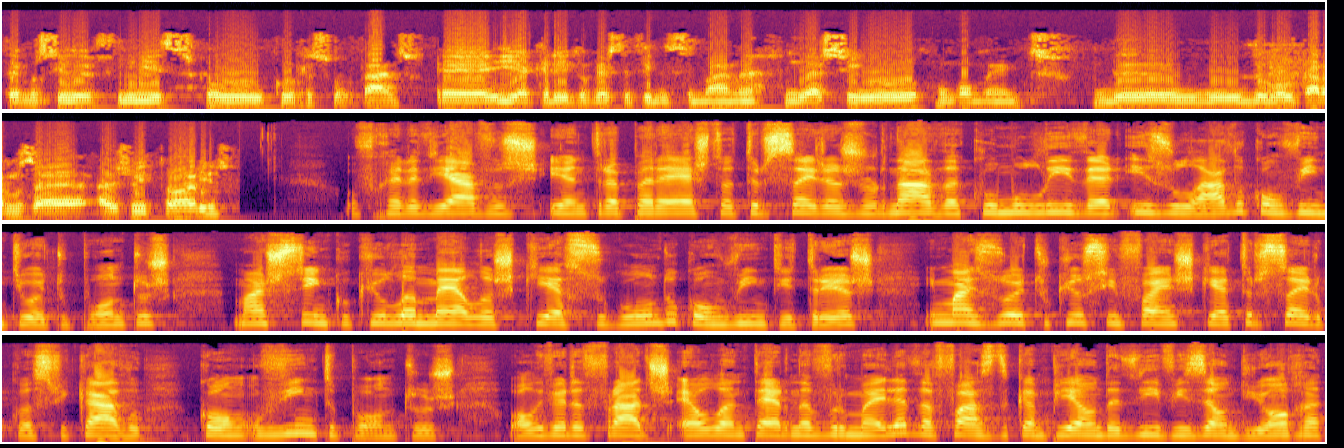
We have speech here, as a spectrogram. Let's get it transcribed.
temos sido felizes com, com os resultados eh, e acredito que este fim de semana já chegou o momento de, de, de voltarmos às vitórias. O Ferreira de Aves entra para esta terceira jornada como líder isolado com 28 pontos, mais 5 que o Lamelas, que é segundo, com 23, e mais 8 que o Sinfãs, que é terceiro classificado, com 20 pontos. O Oliveira de Frades é o lanterna vermelha da fase de campeão da Divisão de Honra,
